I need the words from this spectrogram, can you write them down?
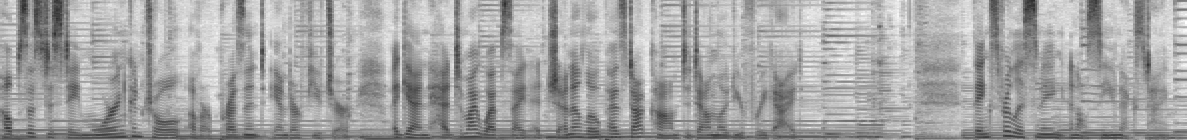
helps us to stay more in control of our present and our future. Again, head to my website at jennalopez.com to download your free guide. Thanks for listening, and I'll see you next time.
